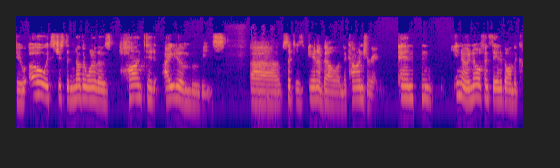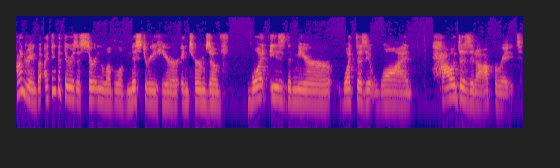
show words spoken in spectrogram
to, oh, it's just another one of those haunted item movies, uh, such as Annabelle and The Conjuring. And you know, no offense to Annabelle and The Conjuring, but I think that there is a certain level of mystery here in terms of what is the mirror, what does it want, how does it operate.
